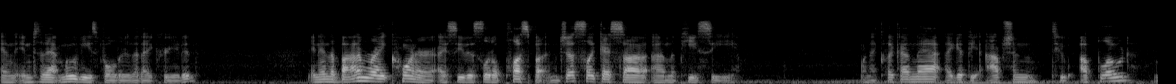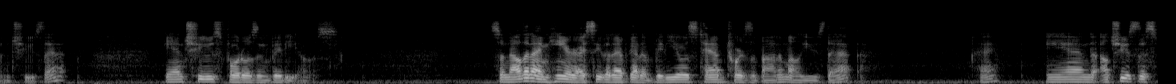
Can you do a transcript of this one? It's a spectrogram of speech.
and into that movies folder that I created. And in the bottom right corner, I see this little plus button, just like I saw on the PC. When I click on that, I get the option to upload. I'm going to choose that. And choose photos and videos. So now that I'm here, I see that I've got a videos tab towards the bottom. I'll use that. Okay. And I'll choose this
